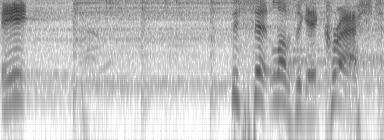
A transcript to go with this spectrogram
Eh. This set loves to get crashed.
